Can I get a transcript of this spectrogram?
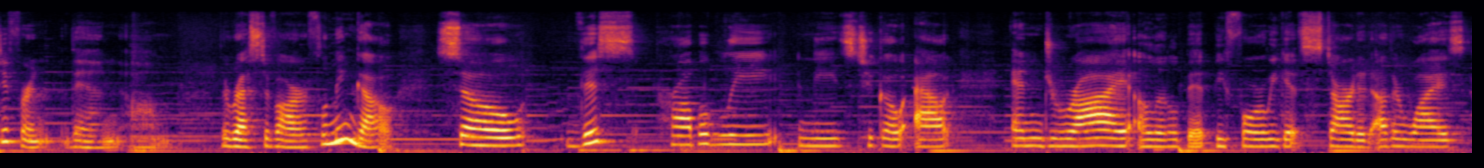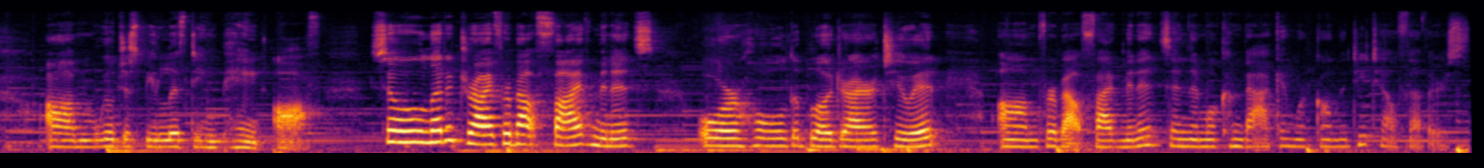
different than um, the rest of our flamingo. So this probably needs to go out and dry a little bit before we get started. Otherwise, um, we'll just be lifting paint off. So let it dry for about five minutes or hold a blow dryer to it um, for about five minutes and then we'll come back and work on the detail feathers.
